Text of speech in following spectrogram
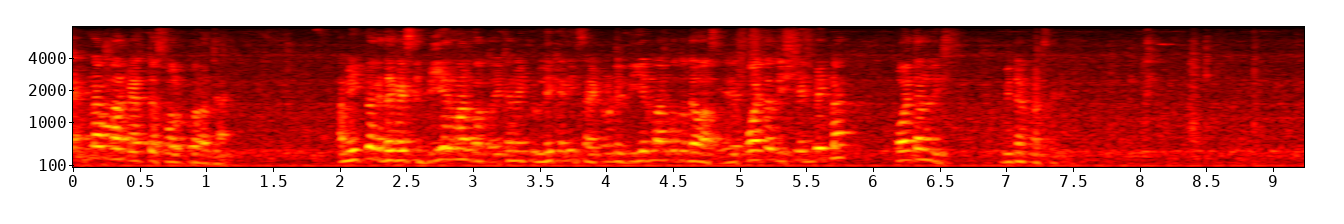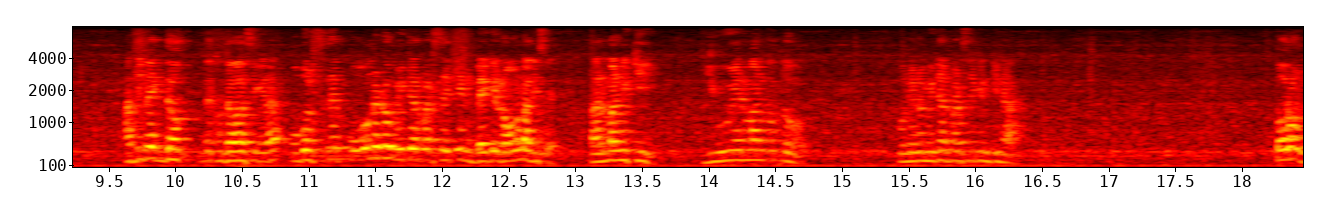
এক নাম্বার ম্যাথটা সলভ করা যায়। আমি একটু আগে দেখাইছি বি এর মান কত? এখানে একটু লিখে নিই সাইড বি এর মান কত দেওয়া আছে? পঁয়তাল্লিশ, শেষ বেগ না? পঁয়তাল্লিশ মিটার পার সেকেন্ড আদি বেগ দেখো দেওয়া আছে কিনা? পনেরো মিটার পার সেকেন্ড বেগে রওনা দিছে। তার মানে কি? ইউ এর মান কত? পনেরো মিটার পার সেকেন্ড কিনা? ত্বরণ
